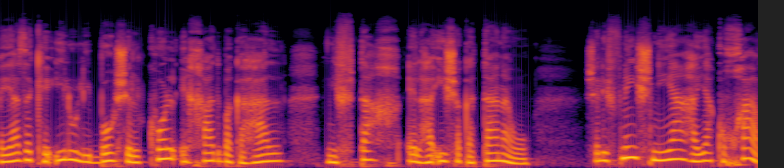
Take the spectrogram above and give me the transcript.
היה זה כאילו ליבו של כל אחד בקהל נפתח אל האיש הקטן ההוא, שלפני שנייה היה כוכב,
